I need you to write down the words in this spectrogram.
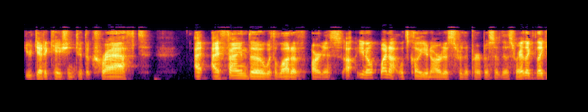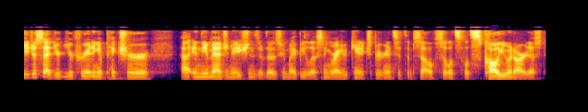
your dedication to the craft I, I find though with a lot of artists, uh, you know, why not? Let's call you an artist for the purpose of this, right? Like like you just said, you're you're creating a picture uh, in the imaginations of those who might be listening, right, who can't experience it themselves. So let's let's call you an artist.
